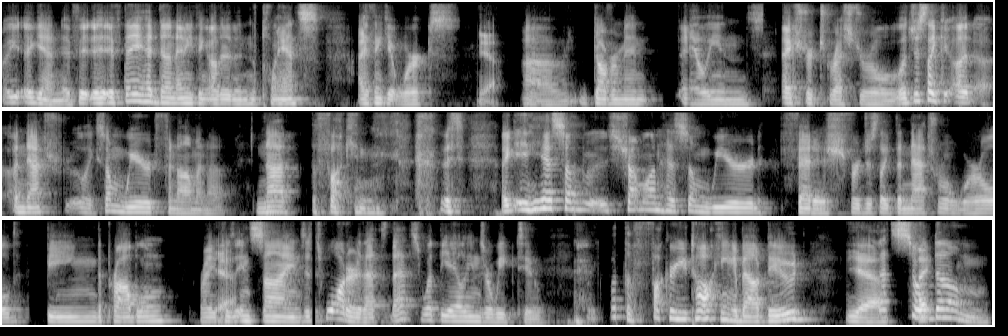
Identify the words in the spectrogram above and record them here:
Again, if it if they had done anything other than the plants, I think it works. Yeah. Uh, government, aliens, extraterrestrial, just like a, a natural, like some weird phenomena, not the fucking. like he has some. Shyamalan has some weird fetish for just like the natural world being the problem, right? Because Yeah. in signs, it's water. That's that's what the aliens are weak to. Like, what the fuck are you talking about, dude? Yeah. That's so I- dumb.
